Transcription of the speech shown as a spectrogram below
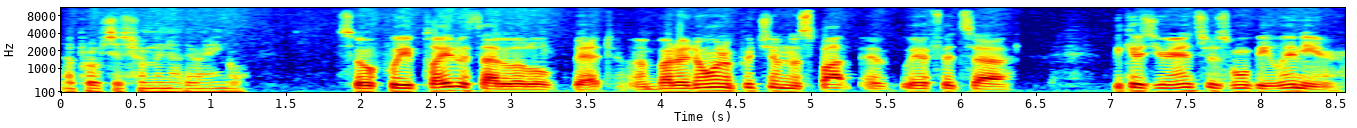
approach this from another angle. So if we played with that a little bit, um, but I don't want to put you on the spot if, if it's a, because your answers won't be linear.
